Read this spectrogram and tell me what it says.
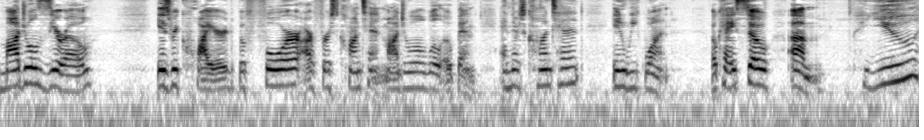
Module 0 is required before our first content module will open, and there's content in week 1. Okay, so um, you,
